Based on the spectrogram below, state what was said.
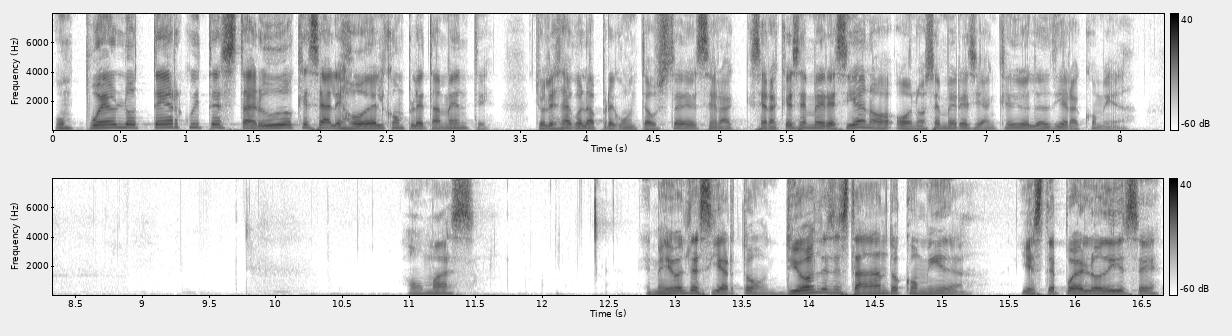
Un pueblo terco y testarudo que se alejó de él completamente. Yo les hago la pregunta a ustedes, ¿será, ¿será que se merecían o, o no se merecían que Dios les diera comida? Aún más, en medio del desierto, Dios les está dando comida. Y este pueblo dice,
